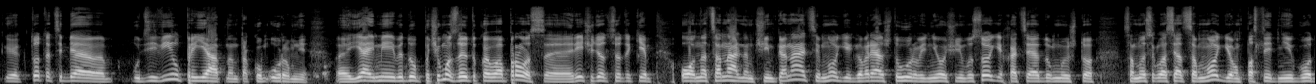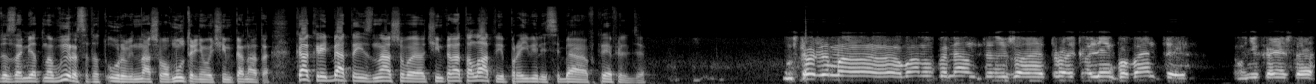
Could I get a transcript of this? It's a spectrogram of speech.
кто-то тебя удивил приятно на таком уровне? Э, Я имею в виду, почему задаю такой вопрос? Э, Речь идет все-таки о национальном чемпионате. Многие говорят, что уровень не очень высокий, хотя я думаю, что со мной согласятся многие. Он в последние годы заметно вырос, этот уровень нашего внутреннего чемпионата. Как ребята из нашего чемпионата Латвии проявили себя в Крефельде? Ну, скажем, э, вам упомянутая уже тройка Олимпа Венты. У них, конечно,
